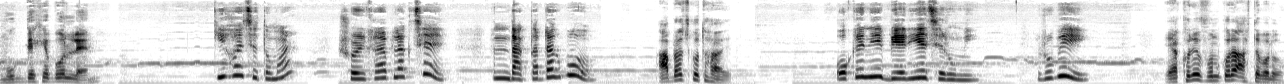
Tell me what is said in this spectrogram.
মুখ দেখে বললেন কি হয়েছে তোমার? শরীর খারাপ লাগছে? ডাক্তার ডাকবো? আবরাজ কোথায়? ওকে নিয়ে বেরিয়েছে রুমি। রুবি? এখনই ফোন করে আসতে বলো।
